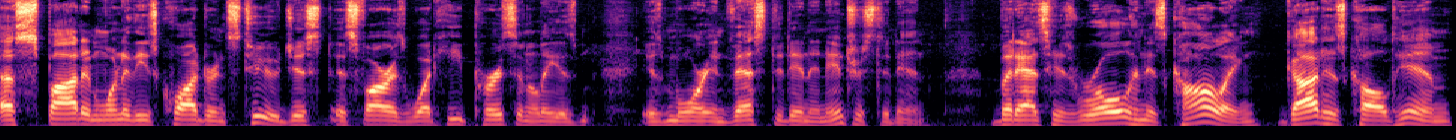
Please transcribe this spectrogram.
a spot in one of these quadrants too, just as far as what he personally is is more invested in and interested in but as his role and his calling, God has called him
